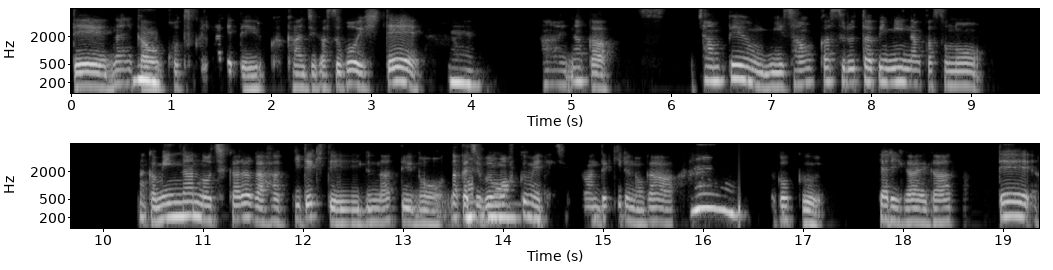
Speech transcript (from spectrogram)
て何かをこう作り上げていく感じがすごいして、うん、はい、なんかキャンペーンに参加するたびになんかそのなんかみんなの力が発揮できているなっていうのをなんか自分も含めて実感できるのがすごくやりがいがあって、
